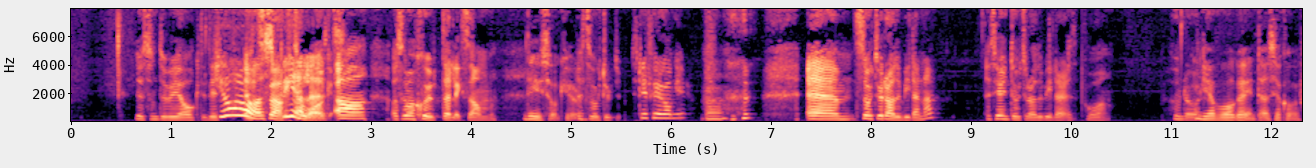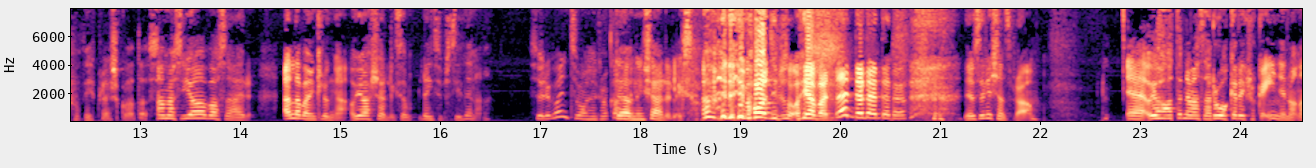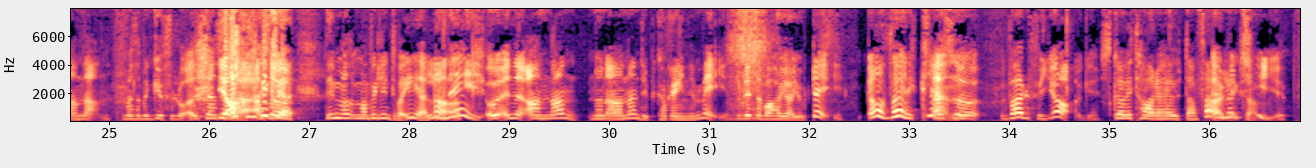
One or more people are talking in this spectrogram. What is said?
Det som du och jag åkte. Det är Ja, ett spöktåg. spelet. Ja, och så ska man skjuta liksom. Det är ju så kul. Jag åkte typ tre, fyra gånger. Ja. Ehm, så åkte vi radiobilarna. Alltså jag har inte åkt radiobilar på hundra år. Jag vågar inte, alltså jag kommer få whiplash-skada. Ja, men alltså jag var så här, alla var en klunga och jag körde liksom längst upp sidorna. Så det var inte så många som krockade. Du övningskörde liksom. Ja men det var typ så. Jag bara da, da, da, da. Ja, Så det känns bra. Eh, och jag hatar när man så här, råkade krocka in i någon annan. Man säger men gud förlåt. Det känns Ja, alltså. Det, man, man vill ju inte vara elak. Nej! Och en annan, någon annan typ krockar in i mig. Då blir det vad har jag gjort dig? Ja, verkligen. Alltså varför jag? Ska vi ta det här utanför Ja, men liksom? typ.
